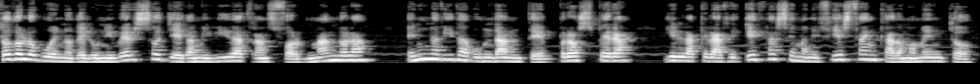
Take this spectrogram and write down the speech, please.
Todo lo bueno del universo llega a mi vida transformándola en una vida abundante, próspera y en la que la riqueza se manifiesta en cada momento.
